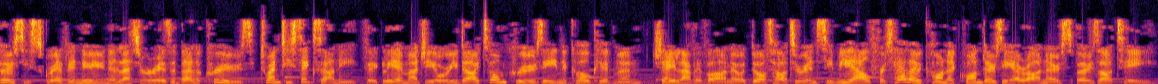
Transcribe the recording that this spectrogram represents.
Cosi scrive in una lettera Isabella Cruise, 26 anni, figlia maggiore di Tom Cruise e Nicole Kidman, che l'avevano adottata insieme al fratello Connor quando si erano sposati.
